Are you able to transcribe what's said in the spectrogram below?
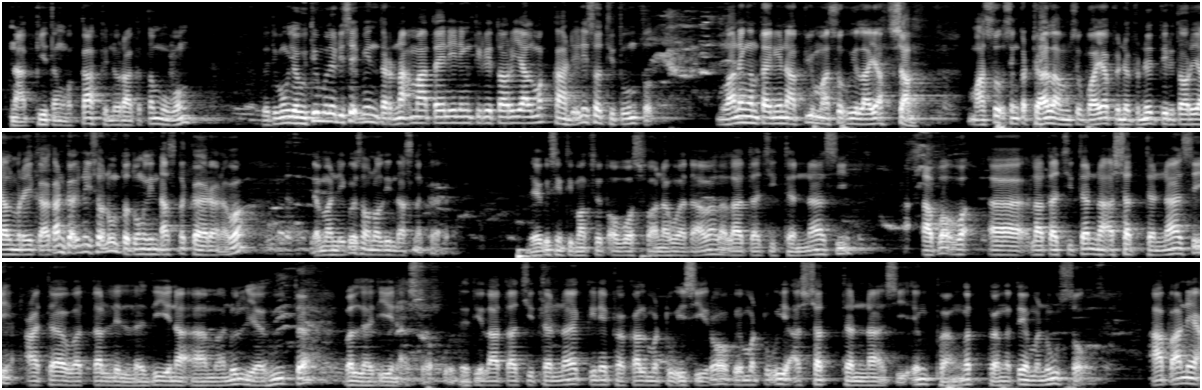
Nabi teng Mekah ben ora ketemu wong. Jadi wong Yahudi mulai dhisik pinter, nak mateni ning teritorial Mekah, ini iso dituntut. Mulane ngenteni Nabi masuk wilayah Syam masuk sing ke dalam supaya benar-benar teritorial mereka kan gak iso nuntut wong lintas negara apa zaman niku sono lintas negara ya iku sing dimaksud Allah Subhanahu wa taala la tajidan nasi apa eh, lata citan na asad dan nasi ada watal lil ladina amanul yahuda wal ladina asroku. Jadi lata citan na kini bakal metu sira be metu i asad dan nasi ing banget bangete ya menuso. Apa ne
